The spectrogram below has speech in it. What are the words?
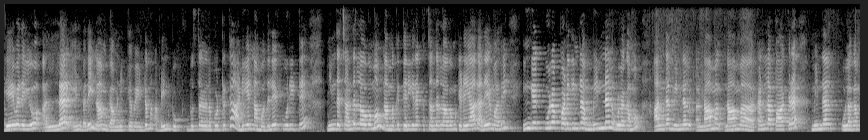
தேவதையோ அல்லர் என்பதை நாம் கவனிக்க வேண்டும் அப்படின்னு புக் புஸ்தகத்தில் போட்டிருக்கு. அடியன் நான் முதலே கூறிட்டு இந்த சந்திரலோகமும் நமக்கு தெரிகிற சந்திரலோகம் கிடையாது. அதே மாதிரி இங்கே கூறப்படுகின்ற மின்னல் உலகமும் அந்த மின்னல் நாம நாம கண்ணில் பார்க்குற மின்னல் உலகம்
